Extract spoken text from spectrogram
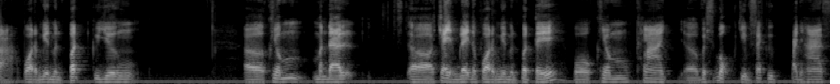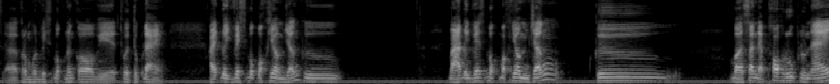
បាទព័ត៌មានមិនពិតគឺយើងអឺខ្ញុំមិនដែលចែករំលែកនៅព័ត៌មានមិនពិតទេព្រោះខ្ញុំខ្លាច Facebook ជាពិសេសគឺបញ្ហាក្រុមហ៊ុន Facebook ហ្នឹងក៏វាធ្វើទុកដែរហើយដូច Facebook របស់ខ្ញុំអញ្ចឹងគឺបាទដូច Facebook របស់ខ្ញុំអញ្ចឹងគឺ បើសិនតែផុសរូបខ្លួនឯង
